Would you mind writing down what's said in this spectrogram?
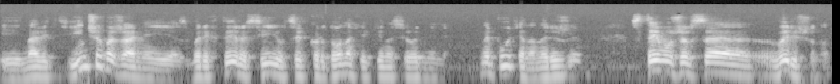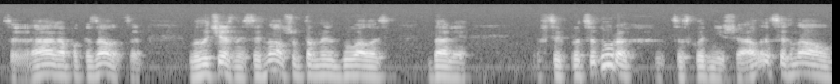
і навіть інше бажання є зберегти Росію в цих кордонах, які на сьогодні є. Не Путіна, не режим. З тим уже все вирішено. Це Гага показала, це величезний сигнал, щоб там не відбувалось далі в цих процедурах. Це складніше, але сигнал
